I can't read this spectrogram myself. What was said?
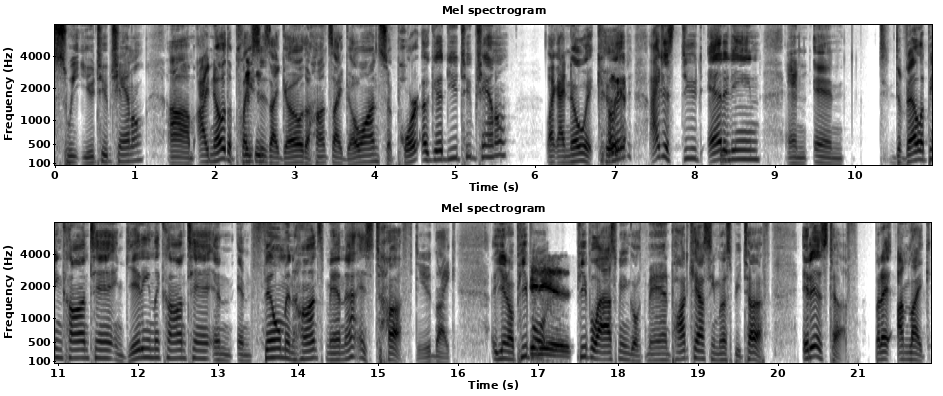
sweet youtube channel um, i know the places i go the hunts i go on support a good youtube channel like i know it Oh, yeah. could i just dude editing and and developing content and getting the content and and filming hunts man that is tough dude like you know people people ask me and go, man, podcasting must be tough. It is tough, but I, I'm like,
